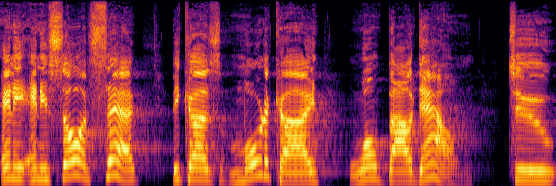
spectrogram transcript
and he and he's so upset because Mordecai won't bow down to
